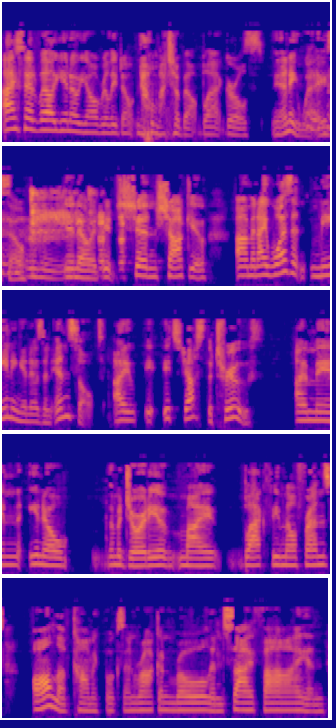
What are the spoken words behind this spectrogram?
I said, well, you know, y'all really don't know much about black girls anyway. So, you know, it, it shouldn't shock you. Um, and I wasn't meaning it as an insult. I, it, it's just the truth. I mean, you know, the majority of my black female friends all love comic books and rock and roll and sci-fi and,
